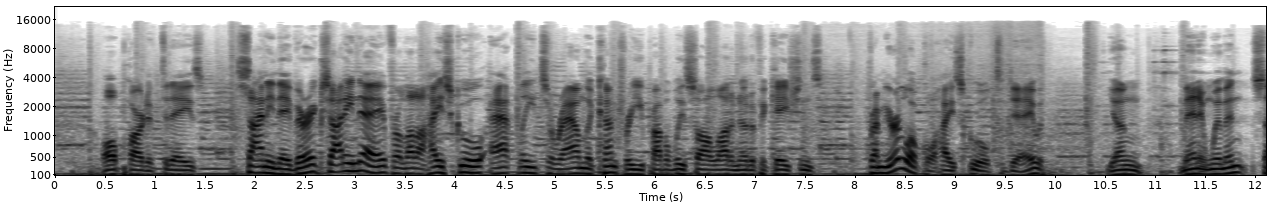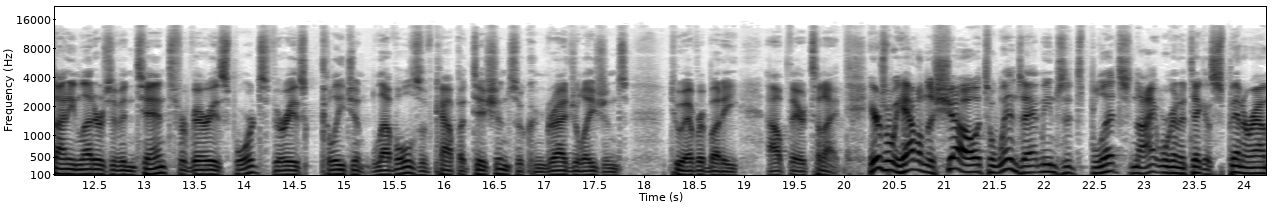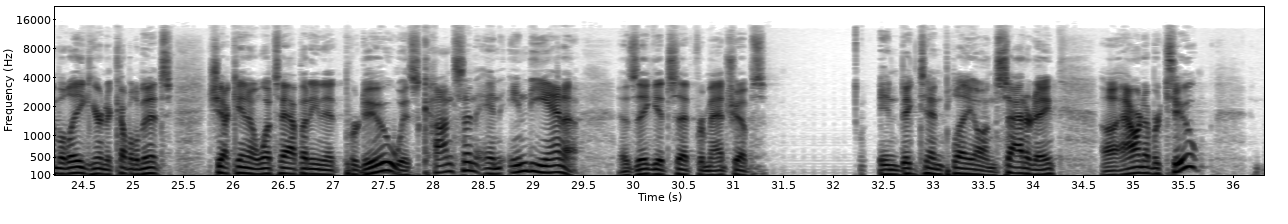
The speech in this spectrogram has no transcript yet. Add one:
all part of today's signing day. Very exciting day for a lot of high school athletes around the country. You probably saw a lot of notifications from your local high school today with young men and women signing letters of intent for various sports, various collegiate levels of competition. So, congratulations to everybody out there tonight. Here's what we have on the show. It's a Wednesday. That means it's Blitz night. We're going to take a spin around the league here in a couple of minutes, check in on what's happening at Purdue, Wisconsin, and Indiana as they get set for matchups in Big Ten play on Saturday. Uh, hour number two,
